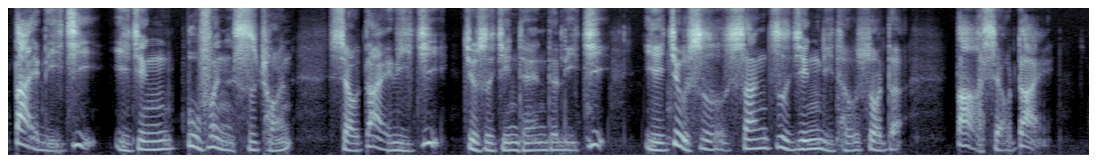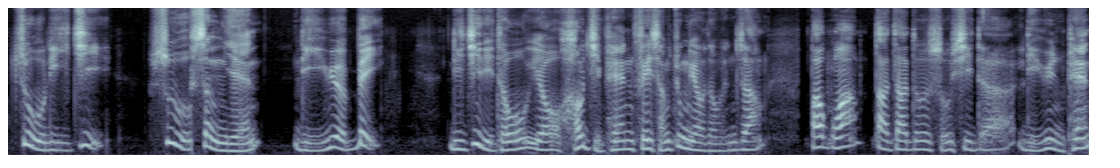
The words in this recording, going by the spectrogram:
戴礼记已经部分失传，小戴礼记就是今天的礼记，也就是《三字经》里头说的大小戴。注礼记，述圣言，礼乐备。礼记里头有好几篇非常重要的文章，包括大家都熟悉的《礼运篇》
